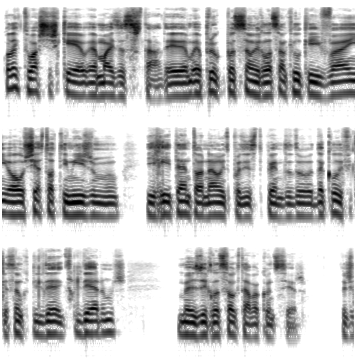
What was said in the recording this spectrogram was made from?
Qual é que tu achas que é a mais acertada? É a preocupação em relação àquilo que aí vem ou o excesso de otimismo irritante ou não? E depois isso depende do, da qualificação que lhe, que lhe dermos, mas em relação ao que estava a acontecer. Seja,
